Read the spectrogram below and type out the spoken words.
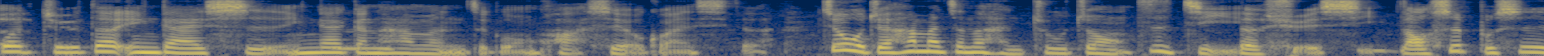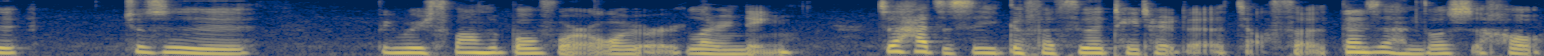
我觉得应该是应该跟他们这个文化是有关系的。就我觉得他们真的很注重自己的学习，老师不是就是 be responsible for all your learning，就他只是一个 facilitator 的角色，但是很多时候。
